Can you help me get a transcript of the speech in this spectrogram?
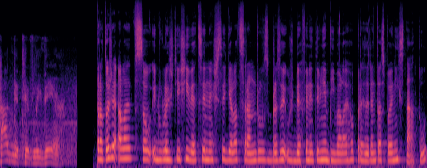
cognitively there. Protože ale jsou i důležitější věci, než si dělat srandu z brzy už definitivně bývalého prezidenta Spojených států,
